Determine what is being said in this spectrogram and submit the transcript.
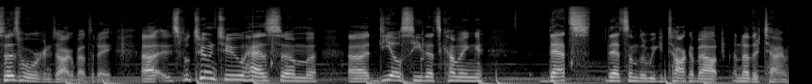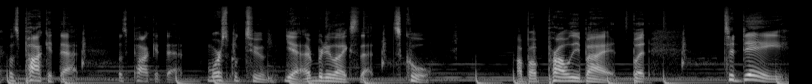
So that's what we're going to talk about today. Uh, Splatoon 2 has some uh, DLC that's coming. That's that's something we could talk about another time. Let's pocket that. Let's pocket that. More Splatoon. Yeah, everybody likes that. It's cool. I'll, I'll probably buy it. But today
